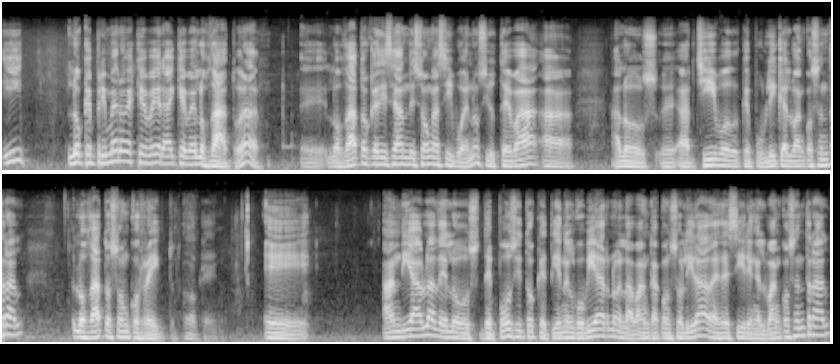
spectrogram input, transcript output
y lo que primero es que ver, hay que ver los datos, ¿verdad? Eh, los datos que dice Andy son así, bueno, si usted va a, a los archivos que publica el Banco Central, los datos son correctos. Ok. Andy habla de los depósitos que tiene el gobierno en la banca consolidada, es decir, en el Banco Central,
